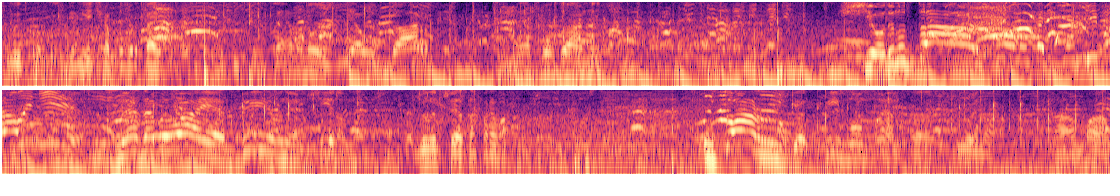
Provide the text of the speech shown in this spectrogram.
швидко собі м'яча повертається. Земану є удар. Непоганий. Ще один удар! Помилка від але ні! Не забиває дивним чином. Величезна перевага. Удар! Який момент! Щойно. А, мав,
